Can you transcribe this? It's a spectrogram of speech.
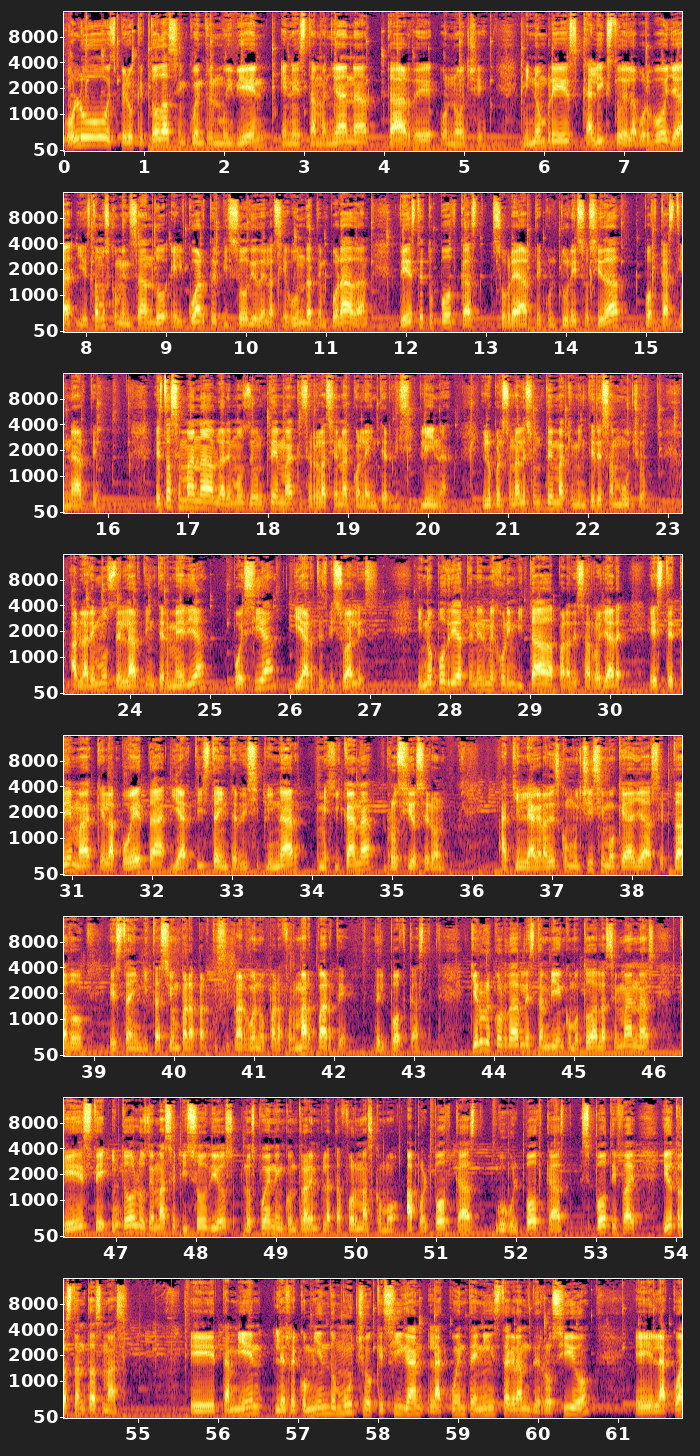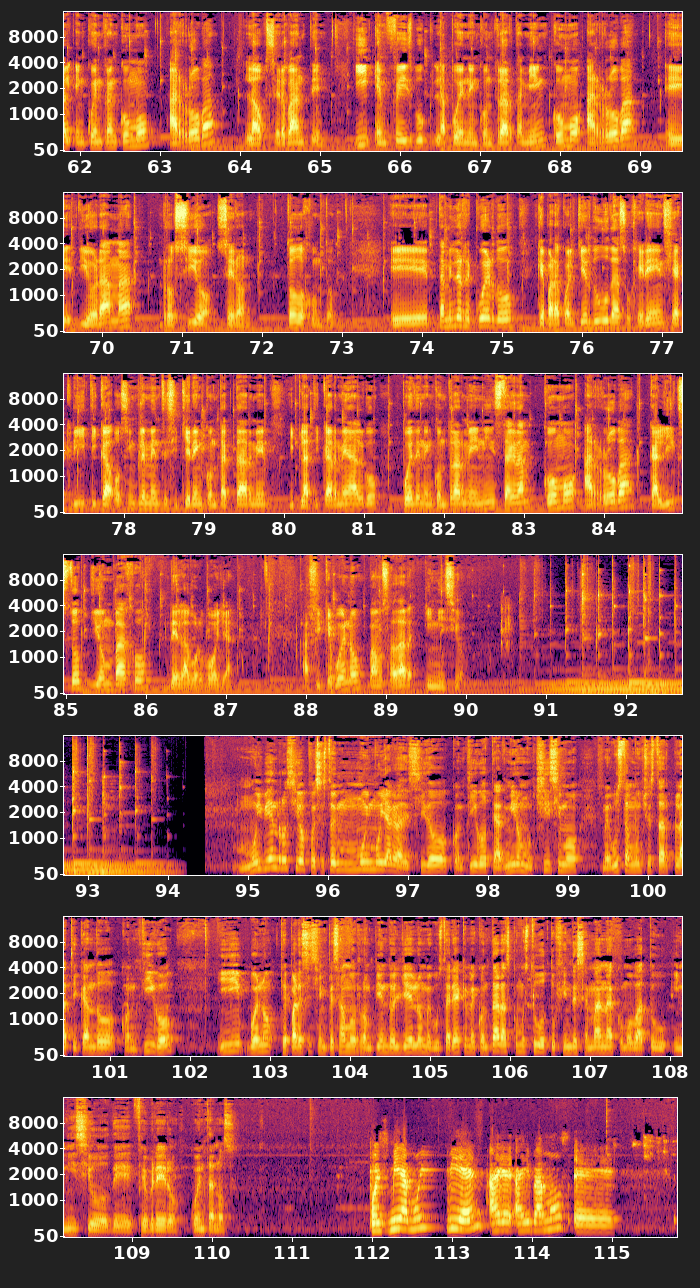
Hola, espero que todas se encuentren muy bien en esta mañana, tarde o noche. Mi nombre es Calixto de la Borbolla y estamos comenzando el cuarto episodio de la segunda temporada de este tu podcast sobre arte, cultura y sociedad, Podcasting Arte. Esta semana hablaremos de un tema que se relaciona con la interdisciplina. En lo personal es un tema que me interesa mucho. Hablaremos del arte intermedia, poesía y artes visuales y no podría tener mejor invitada para desarrollar este tema que la poeta y artista interdisciplinar mexicana Rocío Cerón, a quien le agradezco muchísimo que haya aceptado esta invitación para participar, bueno, para formar parte del podcast. Quiero recordarles también, como todas las semanas, que este y todos los demás episodios los pueden encontrar en plataformas como Apple Podcast, Google Podcast, Spotify y otras tantas más. Eh, también les recomiendo mucho que sigan la cuenta en Instagram de Rocío, eh, la cual encuentran como arroba la observante. Y en Facebook la pueden encontrar también como arroba eh, diorama Rocío Cerón. Todo junto. Eh, también les recuerdo que para cualquier duda, sugerencia, crítica o simplemente si quieren contactarme y platicarme algo, pueden encontrarme en Instagram como arroba calixto-de la borbolla. Así que bueno, vamos a dar inicio. Muy bien, Rocío, pues estoy muy muy agradecido contigo, te admiro muchísimo, me gusta mucho estar platicando contigo. Y bueno, ¿te parece si empezamos rompiendo el hielo? Me gustaría que me contaras cómo estuvo tu fin de semana, cómo va tu inicio de febrero. Cuéntanos. Pues mira, muy bien, ahí, vamos. Eh,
